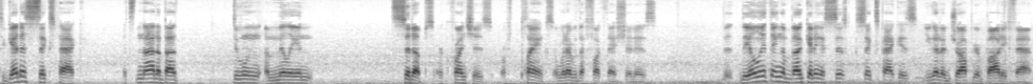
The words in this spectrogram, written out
to get a six pack, it's not about doing a million sit ups or crunches or planks or whatever the fuck that shit is. the, the only thing about getting a six, six pack is you got to drop your body fat.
